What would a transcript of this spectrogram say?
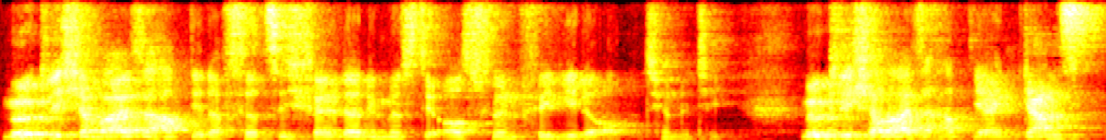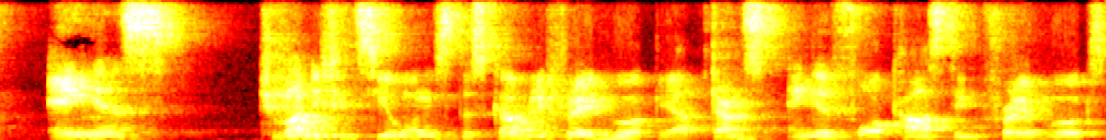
Möglicherweise habt ihr da 40 Felder, die müsst ihr ausfüllen für jede Opportunity. Möglicherweise habt ihr ein ganz enges Qualifizierungs-Discovery-Framework, ihr habt ganz enge Forecasting-Frameworks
